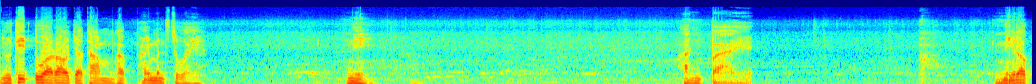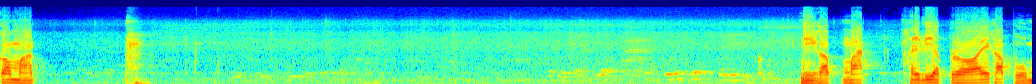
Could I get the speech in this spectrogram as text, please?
อยู่ที่ตัวเราจะทำครับ ให้มันสวย นี่ พันไป นี้เราก็มัด นี่ครับมัดให้เรียบร้อยครับผม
